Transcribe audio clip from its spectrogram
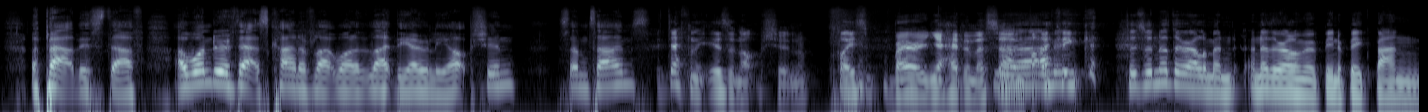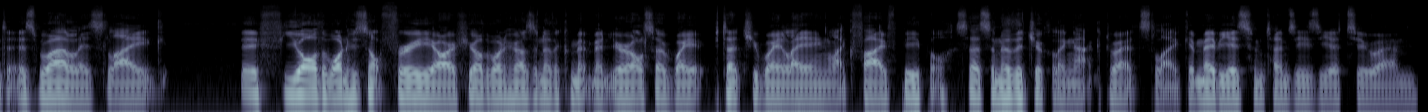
about this stuff. I wonder if that's kind of like one of, like the only option sometimes. It definitely is an option. Place burying your head in the sand, Yeah, but I, mean, think there's another element. Another element of being a big band as well is like if you're the one who's not free, or if you're the one who has another commitment, you're also way, potentially waylaying like five people. So that's another juggling act where it's like it maybe is sometimes easier to um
